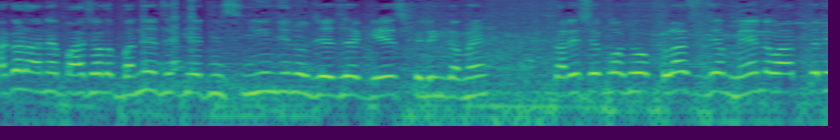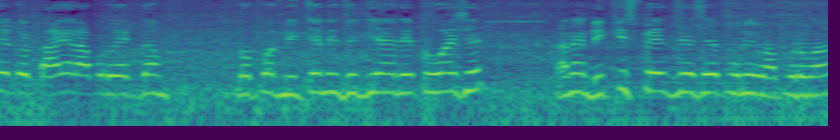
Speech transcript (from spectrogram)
આગળ અને પાછળ બંને જગ્યાએથી સીએનજીનું જે છે ગેસ ફિલિંગ તમે કરી શકો છો. પ્લસ જે મેઇન વાત કરીએ તો ટાયર આપણું એકદમ પ્રોપર નીચેની જગ્યાએ રહેતું હોય છે. અને ડિકી સ્પેસ જે છે પૂરી વાપરવા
